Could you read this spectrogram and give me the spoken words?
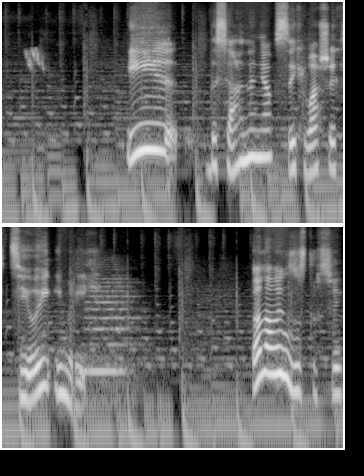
і досягнення всіх ваших цілей і мрій. До нових зустрічей!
